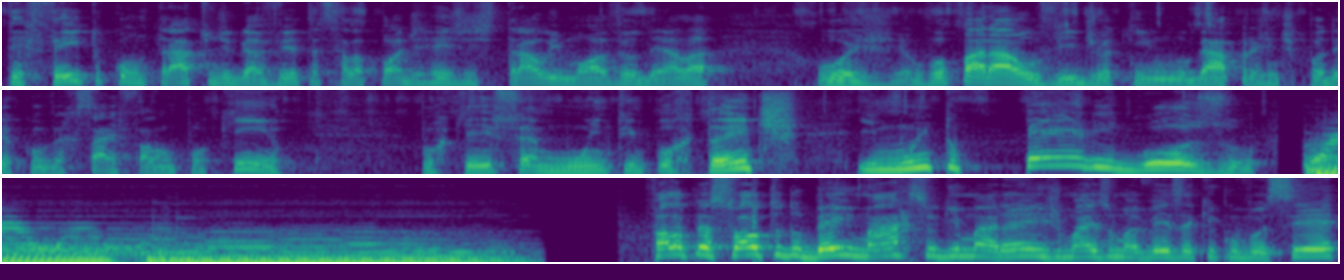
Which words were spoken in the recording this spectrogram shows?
ter feito o contrato de gaveta, se ela pode registrar o imóvel dela hoje. Eu vou parar o vídeo aqui em um lugar para a gente poder conversar e falar um pouquinho, porque isso é muito importante e muito perigoso. Fala pessoal, tudo bem? Márcio Guimarães mais uma vez aqui com você.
